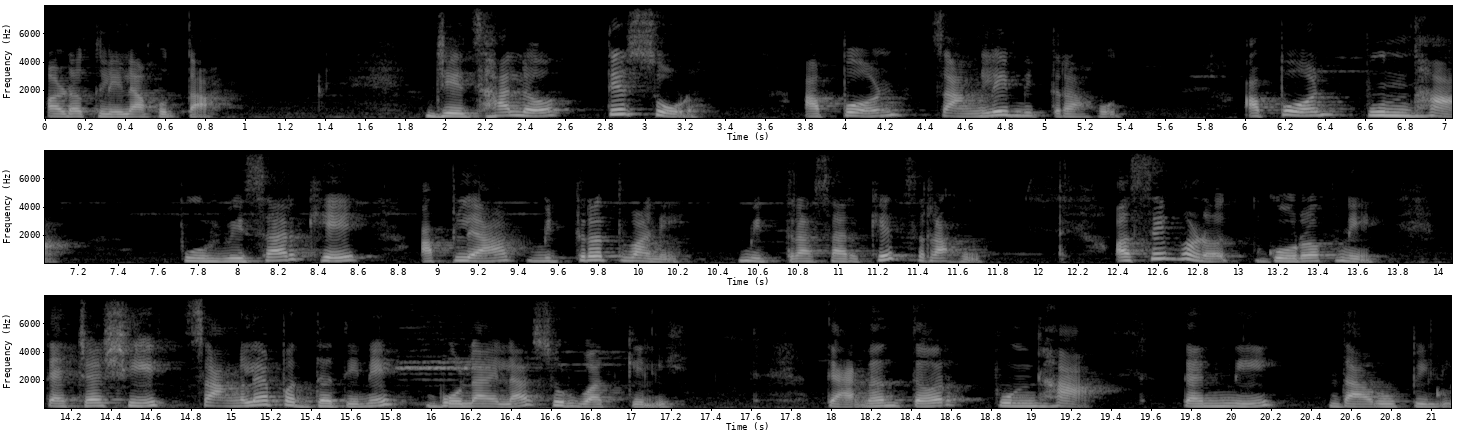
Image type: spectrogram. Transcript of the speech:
अडकलेला होता. जे झालं ते सोड. आपण चांगले मित्र आहोत. आपण पुन्हा पूर्वीसारखे आपल्या मित्रत्वाने मित्रासारखेच राहू. असे म्हणत गोरखने त्याच्याशी चांगल्या पद्धतीने बोलायला सुरुवात केली. त्यानंतर पुन्हा त्यांनी दारू पिली.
